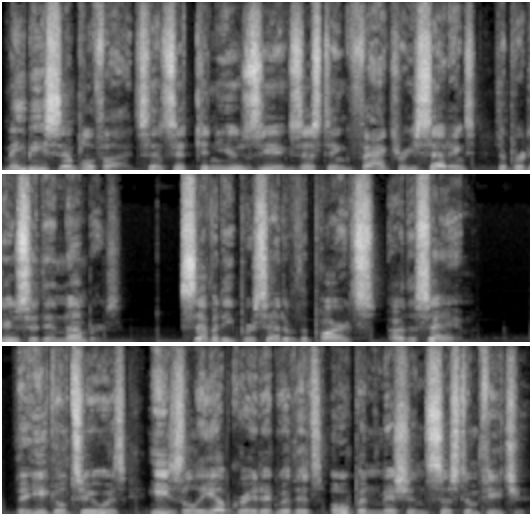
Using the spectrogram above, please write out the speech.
may be simplified since it can use the existing factory settings to produce it in numbers. 70% of the parts are the same. The Eagle II is easily upgraded with its Open Mission System feature.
